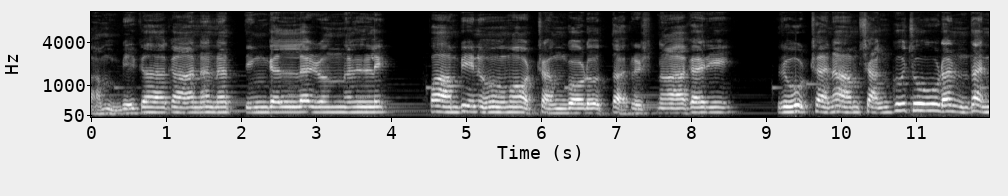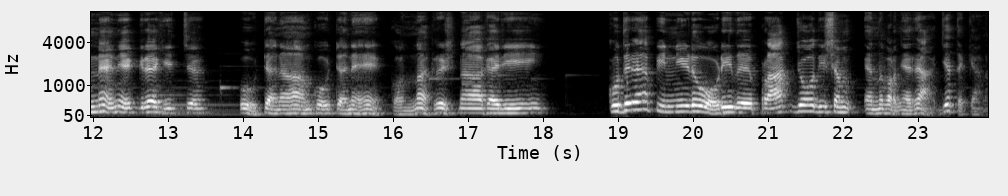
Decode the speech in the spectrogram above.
അംബിക കാനനത്തിങ്കല്ലഴുന്നള്ളി പാമ്പിനു മോക്ഷം കൊടുത്ത കൃഷ്ണാഹരി. രൂക്ഷനാം ശങ്കുചൂടൻ തന്നെ നിഗ്രഹിച്ച് ഊറ്റനാം കൂറ്റനെ കൊന്ന കൃഷ്ണാഹരി. കുതിര പിന്നീട് ഓടിയത് പ്രാഗ് ജ്യോതിഷം എന്ന് പറഞ്ഞ രാജ്യത്തേക്കാണ്.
